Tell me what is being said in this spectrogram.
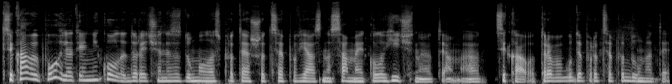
Цікавий погляд. Я ніколи, до речі, не задумувалась про те, що це пов'язано саме екологічною темою. Цікаво, треба буде про це подумати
